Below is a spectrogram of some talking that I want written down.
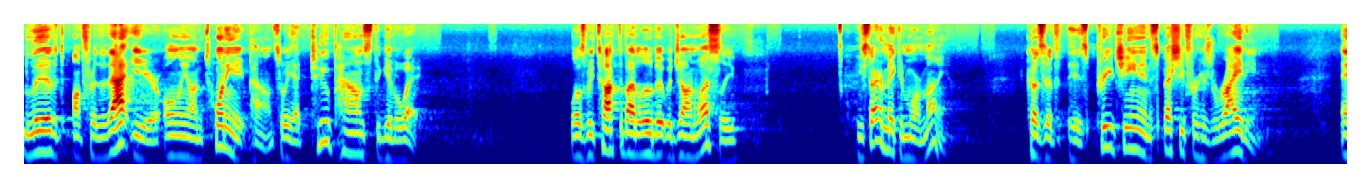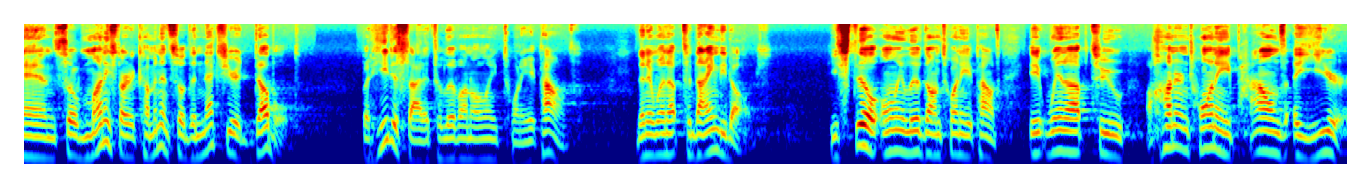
lived on, for that year only on 28 pounds. So he had two pounds to give away. Well, as we talked about a little bit with John Wesley, he started making more money because of his preaching and especially for his writing. And so money started coming in. So the next year it doubled. But he decided to live on only 28 pounds. Then it went up to $90. He still only lived on 28 pounds. It went up to 120 pounds a year.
